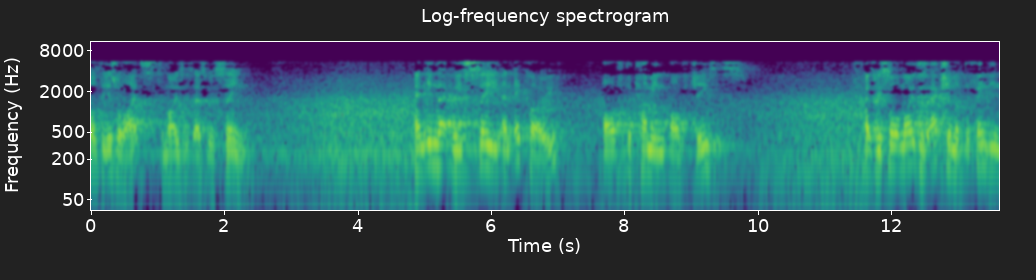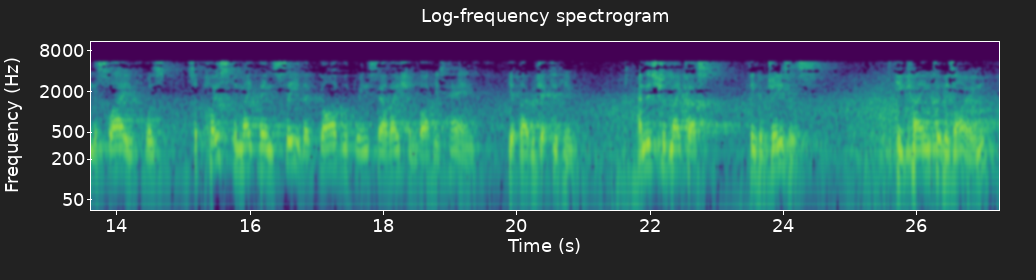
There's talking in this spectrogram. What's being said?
of the Israelites to Moses, as we've seen. And in that we see an echo of the coming of Jesus. As we saw, Moses' action of defending the slave was supposed to make them see that God would bring salvation by his hand, yet they rejected him. And this should make us think of Jesus. He came to his own,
